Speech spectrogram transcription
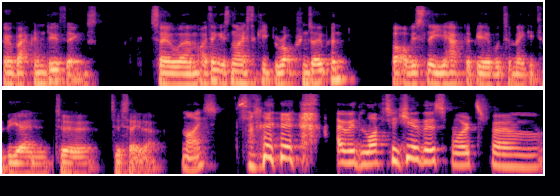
go back and do things so um, i think it's nice to keep your options open but obviously you have to be able to make it to the end to to say that. Nice. I would love to hear those words from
